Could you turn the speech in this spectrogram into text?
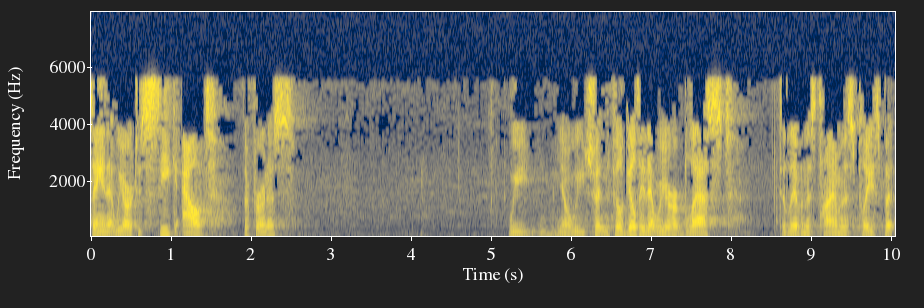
saying that we are to seek out the furnace. We, you know, we shouldn't feel guilty that we are blessed to live in this time and this place, but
